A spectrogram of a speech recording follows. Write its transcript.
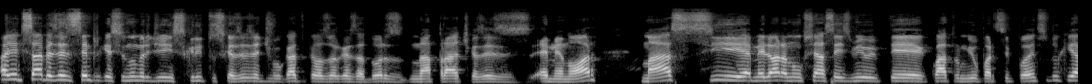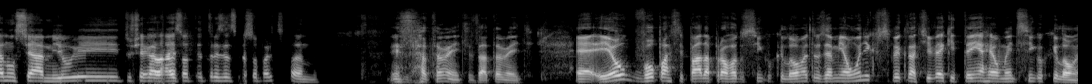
A gente sabe, às vezes, sempre que esse número de inscritos, que às vezes é divulgado pelas organizadoras, na prática, às vezes é menor mas se é melhor anunciar 6 mil e ter 4 mil participantes do que anunciar mil e tu chegar lá e só ter 300 pessoas participando. Exatamente, exatamente. É, eu vou participar da prova dos 5 km e a minha única expectativa é que tenha realmente 5 km.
